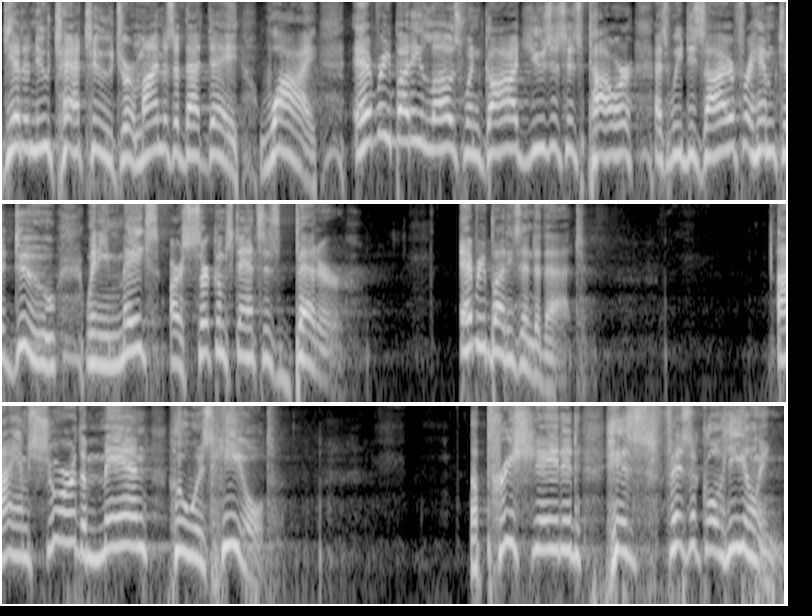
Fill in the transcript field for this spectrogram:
get a new tattoo to remind us of that day. Why? Everybody loves when God uses his power as we desire for him to do when he makes our circumstances better. Everybody's into that. I am sure the man who was healed appreciated his physical healing,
